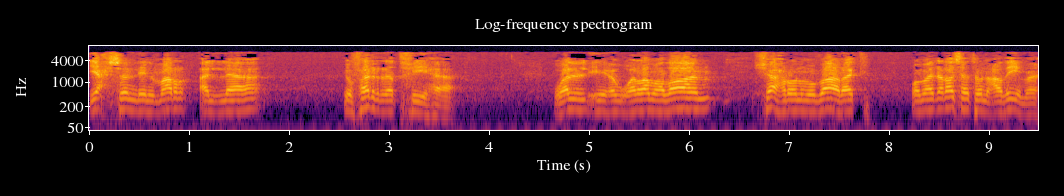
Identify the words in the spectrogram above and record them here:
يحسن للمرء ألا يفرط فيها. ورمضان شهر مبارك ومدرسة عظيمة.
